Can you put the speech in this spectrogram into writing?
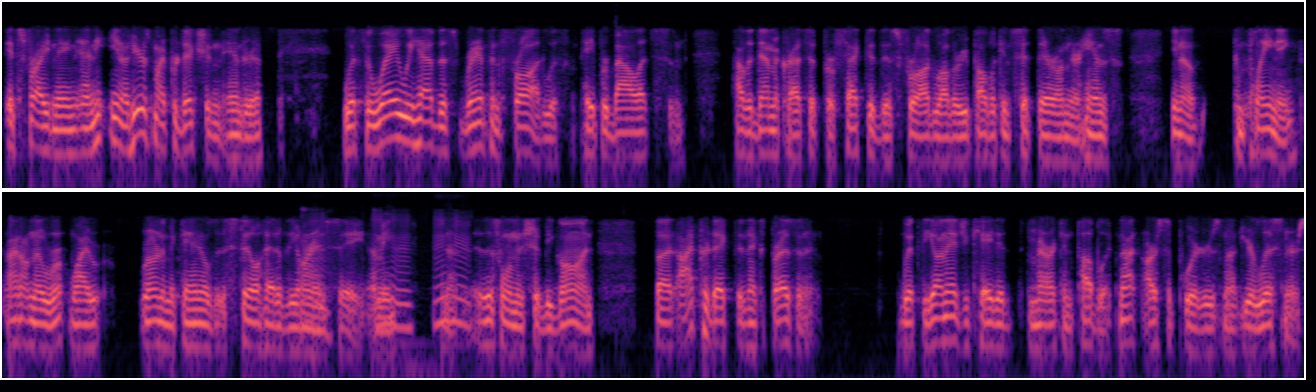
it's frightening. And you know, here's my prediction, Andrea. With the way we have this rampant fraud with paper ballots and how the Democrats have perfected this fraud while the Republicans sit there on their hands, you know, complaining. I don't know why Ronna McDaniels is still head of the RNC. I mean, Mhm, you know, mhm. this woman should be gone. But I predict the next president, with the uneducated American public, not our supporters, not your listeners,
